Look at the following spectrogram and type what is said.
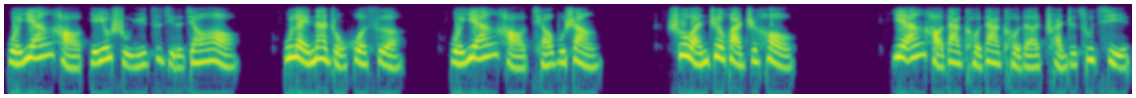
我叶安好也有属于自己的骄傲。吴磊那种货色，我叶安好瞧不上。说完这话之后，叶安好大口大口的喘着粗气。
